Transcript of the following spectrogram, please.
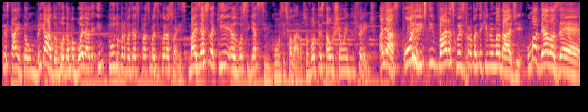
testar. Então, obrigado. Eu vou dar uma boa olhada em tudo para fazer as próximas decorações. Mas essa daqui eu vou seguir assim, como vocês falaram. Só vou testar o chão ainda diferente. Aliás, hoje a gente tem várias coisas para fazer aqui no Irmandade. Uma delas é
